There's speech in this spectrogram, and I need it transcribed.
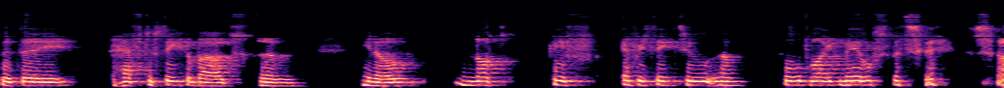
that they have to think about, um, you know, not give everything to um, old white males, let's say. So,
